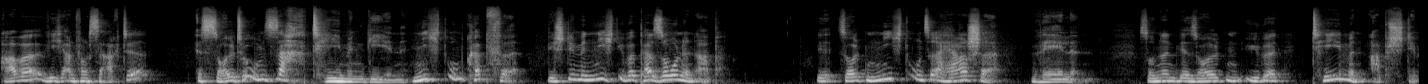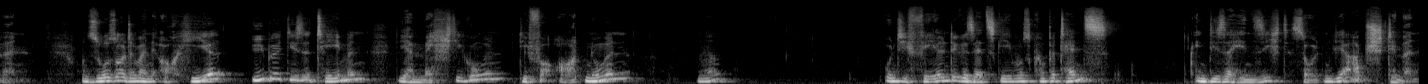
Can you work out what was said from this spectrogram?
Aber wie ich anfangs sagte, es sollte um Sachthemen gehen, nicht um Köpfe. Wir stimmen nicht über Personen ab. Wir sollten nicht unsere Herrscher wählen, sondern wir sollten über Themen abstimmen. Und so sollte man auch hier über diese Themen, die Ermächtigungen, die Verordnungen ne, und die fehlende Gesetzgebungskompetenz in dieser Hinsicht sollten wir abstimmen.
